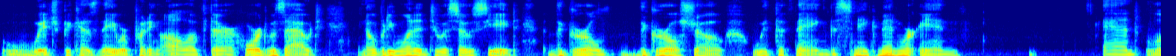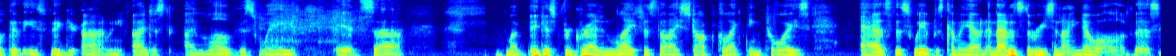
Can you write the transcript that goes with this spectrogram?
which because they were putting all of their horde was out nobody wanted to associate the girl the girl show with the thing the snake men were in and look at these figures. I mean, I just I love this wave. It's uh, my biggest regret in life is that I stopped collecting toys as this wave was coming out. And that is the reason I know all of this,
